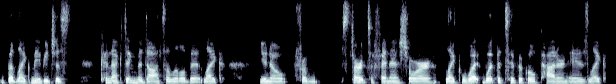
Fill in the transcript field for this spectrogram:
but like maybe just connecting the dots a little bit, like, you know from start to finish or like what what the typical pattern is like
